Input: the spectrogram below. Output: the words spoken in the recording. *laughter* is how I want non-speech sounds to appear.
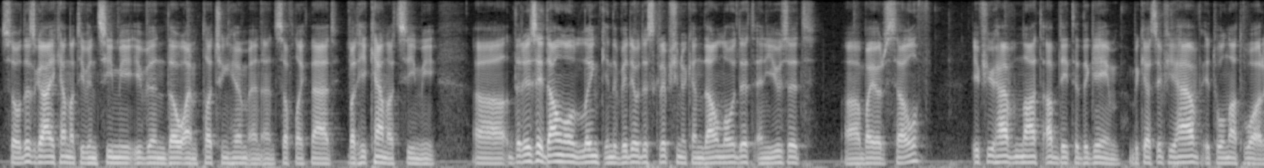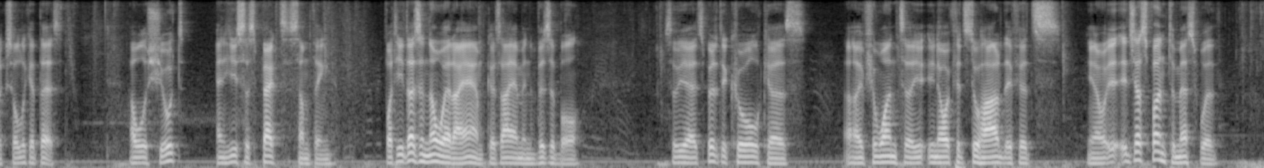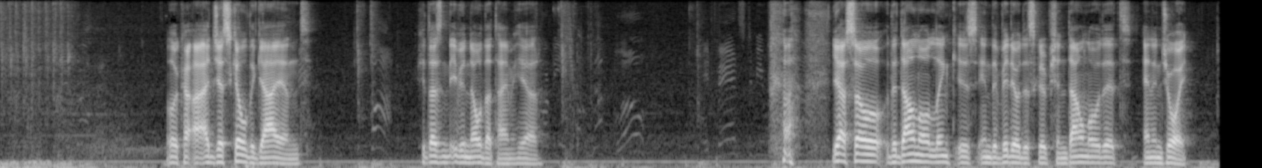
So this guy cannot even see me even though I'm touching him and, and stuff like that, but he cannot see me. Uh, there is a download link in the video description, you can download it and use it uh, by yourself if you have not updated the game, because if you have, it will not work. So look at this. I will shoot and he suspects something, but he doesn't know where I am because I am invisible. So yeah, it's pretty cool because uh, if you want to, you, you know, if it's too hard, if it's, you know, it, it's just fun to mess with. Look, I, I just killed the guy and he doesn't even know that I'm here. *laughs* yeah, so the download link is in the video description. Download it and enjoy.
